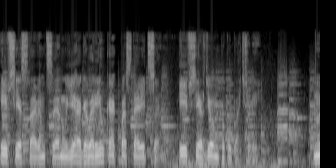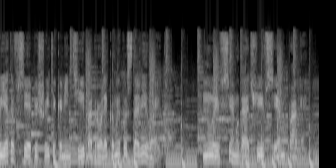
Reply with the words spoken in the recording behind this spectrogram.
И все ставим цену я говорил как поставить цену, и все ждем покупателей. Ну и это все пишите комменти под роликом и постави лайк. Ну и всем удачи и всем пока.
